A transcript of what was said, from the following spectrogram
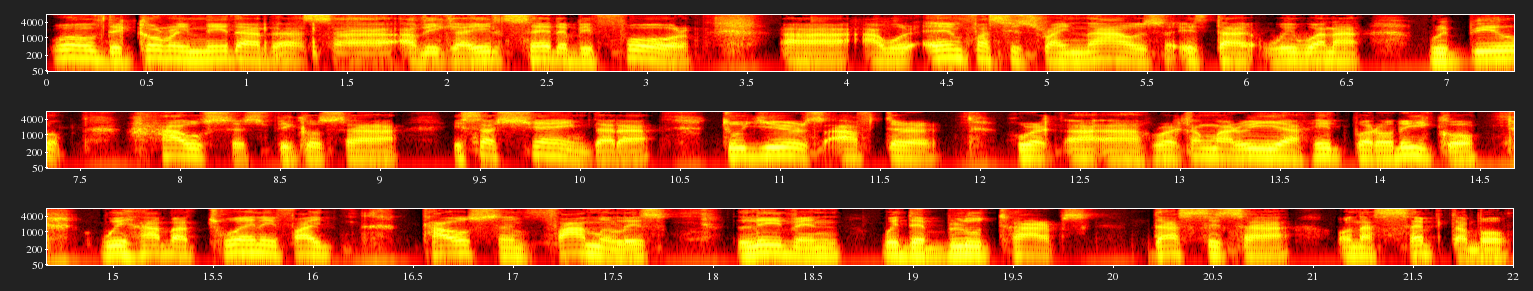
Well, the current need, as uh, Abigail said before, uh, our emphasis right now is, is that we want to rebuild houses because uh, it's a shame that uh, two years after uh, uh, Hurricane Maria hit Puerto Rico, we have a 25,000 families living with the blue tarps that is uh, unacceptable.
